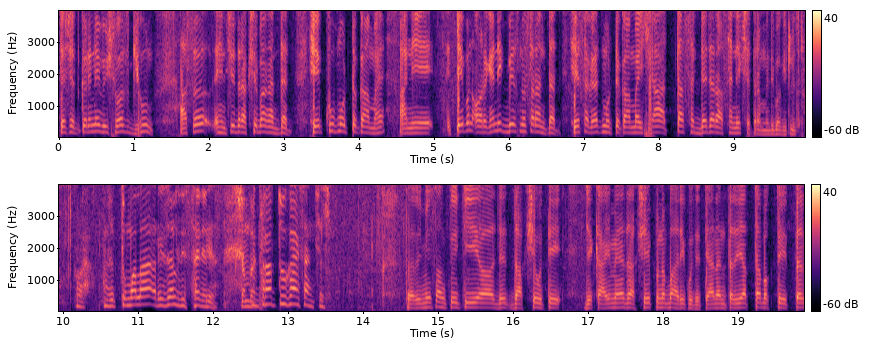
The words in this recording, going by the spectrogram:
त्या शेतकऱ्याने विश्वास घेऊन असं ह्यांची द्राक्ष बाग आणतात हे खूप मोठं काम आहे. आणि ते पण ऑर्गॅनिक बेसनुसार आणतात. हे सगळ्यात मोठं काम आहे. ह्या आत्ता सध्याच्या रासायनिक क्षेत्रामध्ये बघितलं तर. म्हणजे तुम्हाला रिझल्ट दिसत Yes, शंभर टक्के. तू काय सांगशील? तर मी सांगतोय की जे द्राक्षे होते जे काही महिन्यात द्राक्षे पुन्हा बारीक होते त्यानंतर जे आत्ता बघतोय तर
